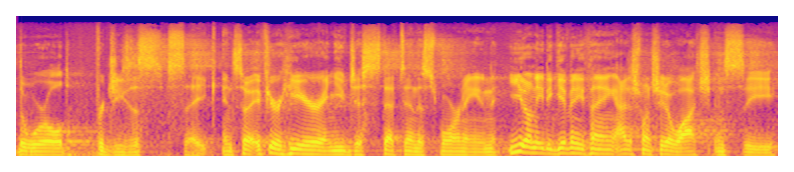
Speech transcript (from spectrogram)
the world for Jesus' sake. And so if you're here and you just stepped in this morning, you don't need to give anything. I just want you to watch and see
